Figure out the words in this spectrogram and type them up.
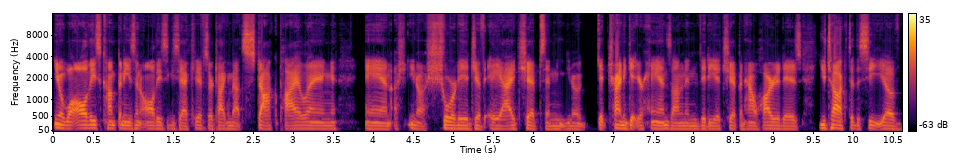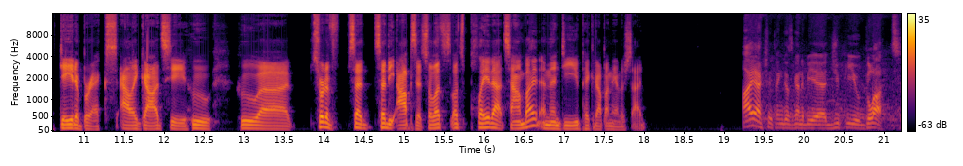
you know, while all these companies and all these executives are talking about stockpiling and a, you know a shortage of AI chips and you know get trying to get your hands on an Nvidia chip and how hard it is, you talked to the CEO of Databricks, Ali Ghodsi, who who uh, sort of said said the opposite. So let's let's play that soundbite and then do you pick it up on the other side? I actually think there's going to be a GPU glut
